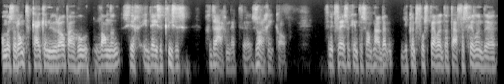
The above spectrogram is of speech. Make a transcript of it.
om eens rond te kijken in Europa hoe landen zich in deze crisis gedragen met zorginkoop. Vind ik vreselijk interessant. Nou, dat, je kunt voorspellen dat daar verschillende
